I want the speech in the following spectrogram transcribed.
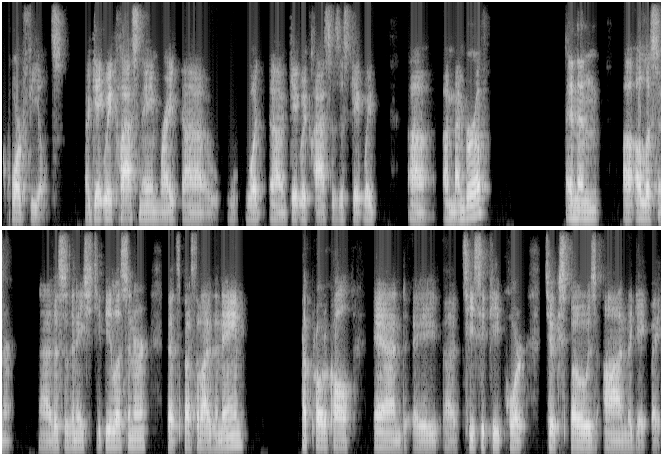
core fields. A gateway class name, right? Uh, what uh, gateway class is this gateway uh, a member of? And then a listener. Uh, this is an HTTP listener that specifies the name, a protocol, and a, a TCP port to expose on the gateway.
